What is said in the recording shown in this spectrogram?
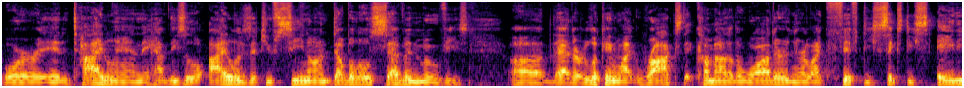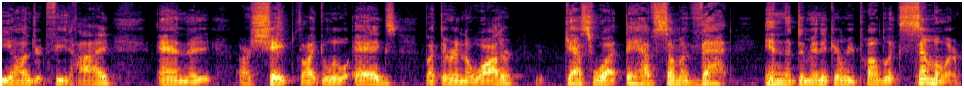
or in Thailand, they have these little islands that you've seen on 007 movies uh, that are looking like rocks that come out of the water and they're like 50, 60, 80, 100 feet high and they are shaped like little eggs, but they're in the water. Guess what? They have some of that in the Dominican Republic, similar.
